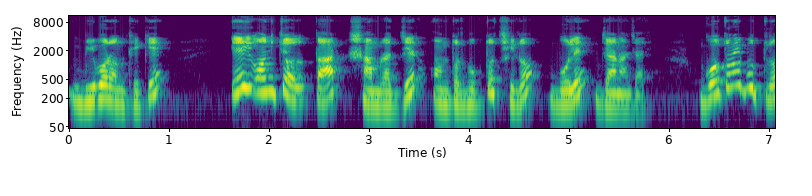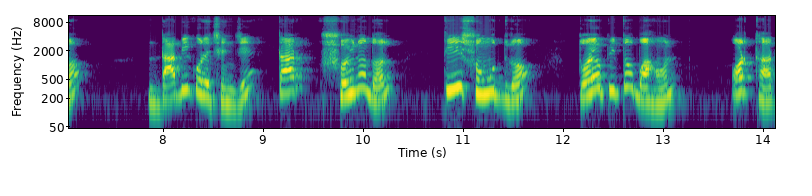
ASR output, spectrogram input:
বিবরণ থেকে এই অঞ্চল তার সাম্রাজ্যের অন্তর্ভুক্ত ছিল বলে জানা যায়। গৌতমীপুত্র দাবি করেছেন যে তার সৈন্যদল ত্রিসমুদ্র তয়োপিত বাহন, অর্থাৎ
